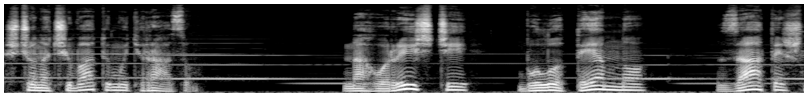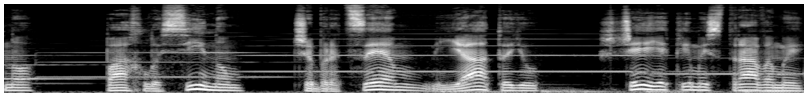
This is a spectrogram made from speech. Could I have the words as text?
що ночуватимуть разом. На горищі було темно, затишно, пахло сіном, чебрецем, м'ятою, ще якимись травами,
